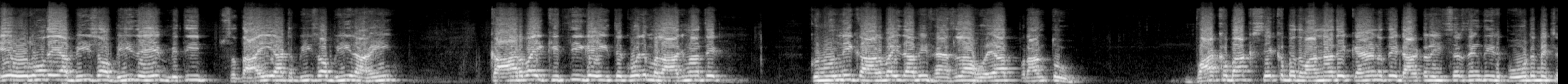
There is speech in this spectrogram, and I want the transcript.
ਇਹ ਉਦੋਂ ਦੇ ਆ 2020 ਦੇ, ਮਿਤੀ 27/8/2020 ਰਾਹੀਂ ਕਾਰਵਾਈ ਕੀਤੀ ਗਈ ਤੇ ਕੁਝ ਮੁਲਾਜ਼ਮਾਂ ਤੇ ਕਾਨੂੰਨੀ ਕਾਰਵਾਈ ਦਾ ਵੀ ਫੈਸਲਾ ਹੋਇਆ, ਪਰੰਤੂ ਵੱਖ-ਵੱਖ ਸਿੱਖ ਵਿਦਵਾਨਾਂ ਦੇ ਕਹਿਣ ਤੇ ਡਾਕਟਰ ਈਸਰ ਸਿੰਘ ਦੀ ਰਿਪੋਰਟ ਵਿੱਚ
